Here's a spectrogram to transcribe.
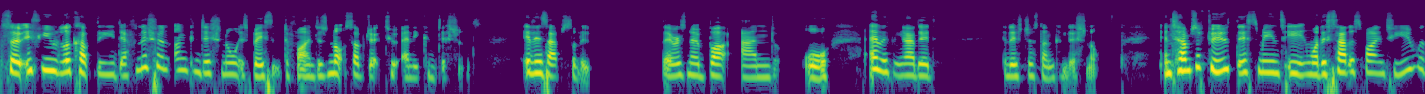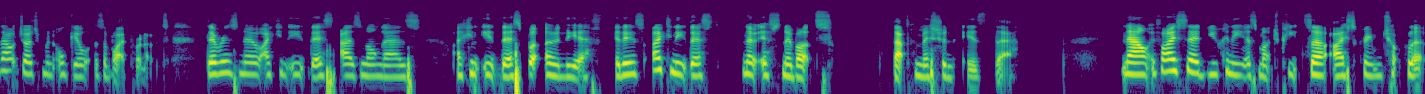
So if you look up the definition, unconditional is basically defined as not subject to any conditions. It is absolute. There is no but, and, or anything added. It is just unconditional. In terms of food, this means eating what is satisfying to you without judgment or guilt as a byproduct. There is no I can eat this as long as I can eat this, but only if. It is I can eat this, no ifs, no buts. That permission is there. Now, if I said you can eat as much pizza, ice cream, chocolate,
